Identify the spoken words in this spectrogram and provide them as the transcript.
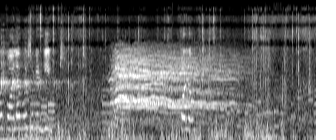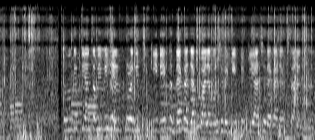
তোমার পয়লা বৈশাখের গিফট হলো তোমাকে প্রিয়াঙ্কা মিমি হেল্প করে দিচ্ছে। কি দেখা দেখা যাক পয়লা বৈশাখের গিফটে কি আছে দেখা যাক সানার জন্য।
